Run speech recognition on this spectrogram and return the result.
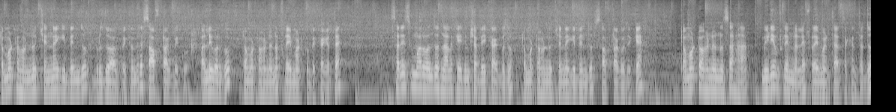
ಟೊಮೊಟೊ ಹಣ್ಣು ಚೆನ್ನಾಗಿ ಬೆಂದು ಮೃದು ಆಗಬೇಕಂದ್ರೆ ಸಾಫ್ಟ್ ಆಗಬೇಕು. ಅಲ್ಲಿವರೆಗೂ ಟೊಮೊಟೊ ಹಣ್ಣನ್ನು ಫ್ರೈ ಮಾಡ್ಕೋಬೇಕಾಗತ್ತೆ. ಸರಿ, ಸುಮಾರು ಒಂದು ನಾಲ್ಕೈದು ನಿಮಿಷ ಬೇಕಾಗ್ಬೋದು. ಟೊಮೊಟೊ ಹಣ್ಣು ಚೆನ್ನಾಗಿ ಬೆಂದು ಸಾಫ್ಟ್ ಆಗೋದಕ್ಕೆ. ಟೊಮೊಟೊ ಹಣ್ಣನ್ನು ಸಹ ಮೀಡಿಯಂ ಫ್ಲೇಮ್ನಲ್ಲೇ ಫ್ರೈ ಮಾಡ್ತಾ ಇರ್ತಕ್ಕಂಥದ್ದು.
